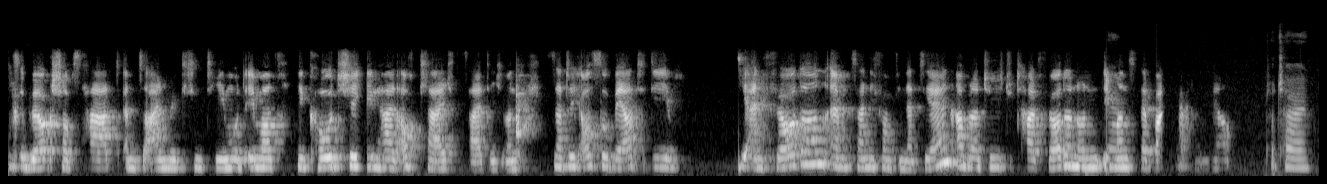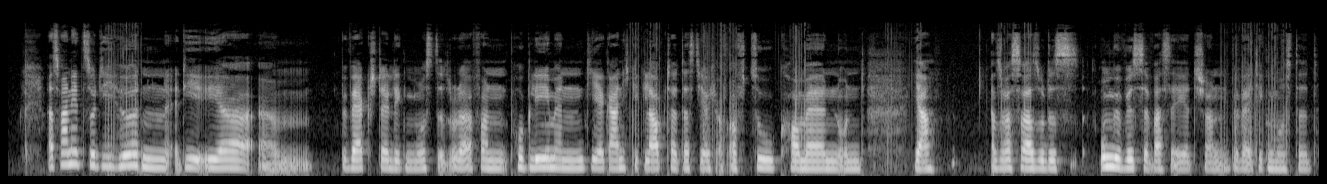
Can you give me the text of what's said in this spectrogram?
diese Workshops hat ähm, zu allen möglichen Themen und immer ein Coaching halt auch gleichzeitig. Und das ist natürlich auch so Werte, die die einen fördern, ähm, zwar nicht vom finanziellen, aber natürlich total fördern und immer uns dabei können, ja. Total. Was waren jetzt so die Hürden, die ihr ähm, bewerkstelligen musstet oder von Problemen, die ihr gar nicht geglaubt habt, dass die euch auf, auf zukommen und ja, also was war so das Ungewisse, was ihr jetzt schon bewältigen musstet?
